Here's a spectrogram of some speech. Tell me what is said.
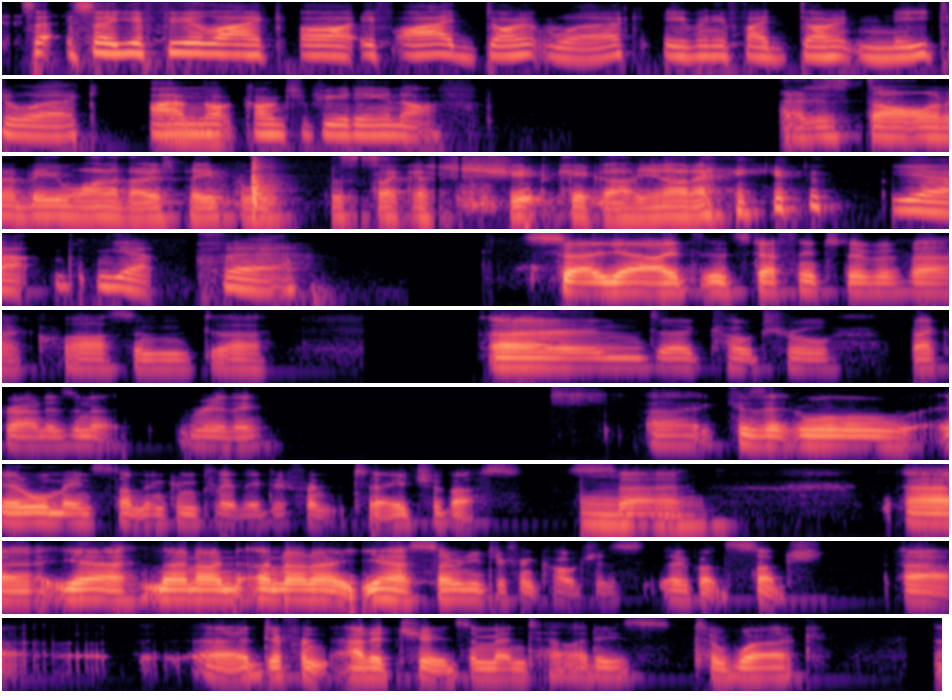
So, so you feel like, oh, if I don't work, even if I don't need to work, I'm Mm. not contributing enough. I just don't want to be one of those people. Just like a shit kicker, you know what I mean? Yeah. Yeah. Fair. So yeah, it, it's definitely to do with uh, class and uh, and uh, cultural background, isn't it? Really, because it all it all means something completely different to each of us. So Mhm. uh, yeah, no, no, no, no, no, yeah, so many different cultures. They've got such uh, uh, different attitudes and mentalities to work,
